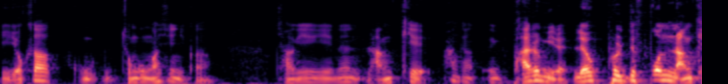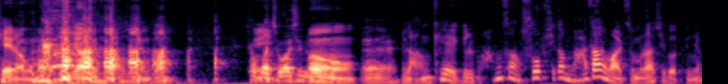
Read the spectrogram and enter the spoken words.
이 역사 공, 전공하시니까 자기는 랑케 항상 발음이래 레오폴드 폰 랑케라고 막 얘기하면서 하시면서 정말 이- 좋아하시는 어. 거죠. 예. 이 랑케 얘기를 항상 수업 시간마다 말씀을 하시거든요.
